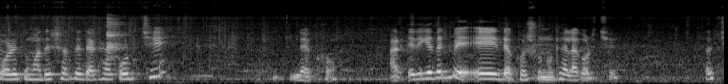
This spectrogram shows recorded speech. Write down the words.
পরে তোমাদের সাথে দেখা করছি। দেখো, আর এদিকে দেখবে? এই দেখো শুনু খেলা করছে। বুঝছ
